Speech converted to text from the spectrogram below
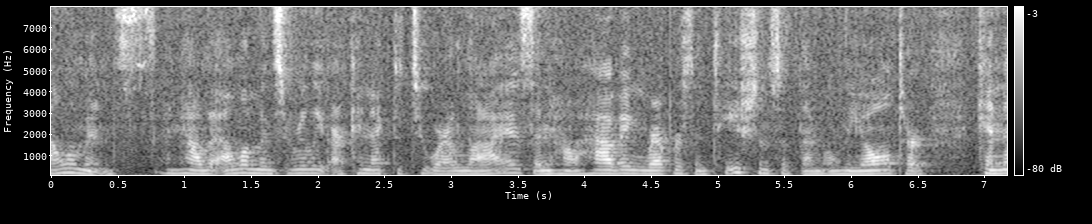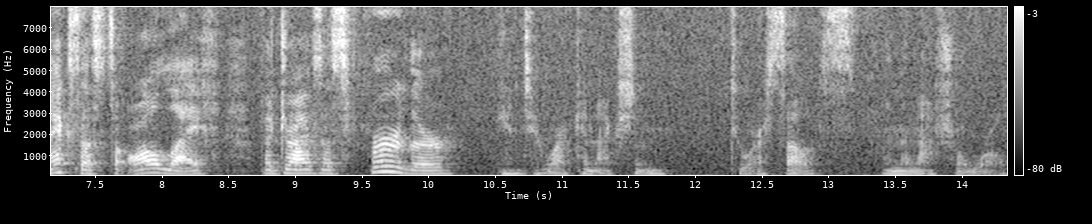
elements and how the elements really are connected to our lives and how having representations of them on the altar connects us to all life but drives us further into our connection to ourselves and the natural world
